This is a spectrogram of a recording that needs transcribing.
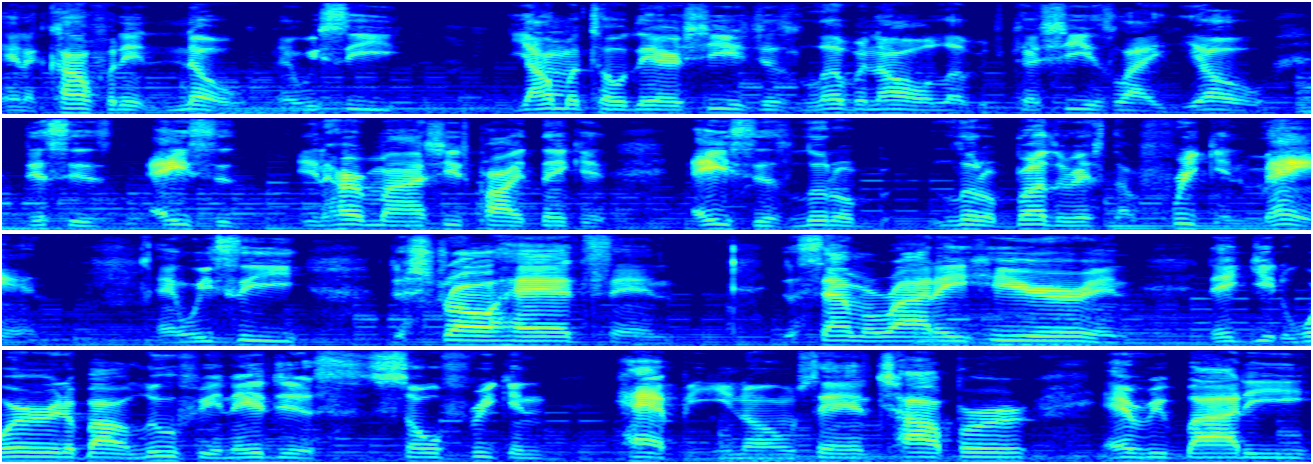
and a confident no. And we see Yamato there, she's just loving all of it because she's like, yo, this is Ace. In her mind, she's probably thinking Ace's little little brother is the freaking man. And we see the straw hats and the samurai they hear and they get word about Luffy and they just so freaking happy, you know what I'm saying? Chopper, everybody,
